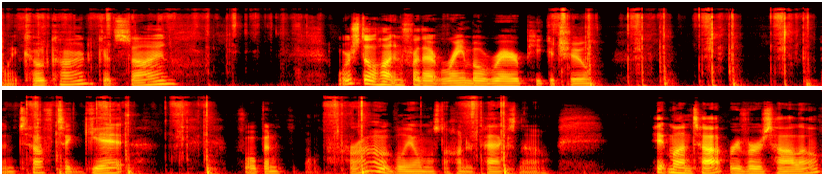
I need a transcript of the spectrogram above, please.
White code card, good sign. We're still hunting for that rainbow rare Pikachu tough to get. I've opened probably almost 100 packs now. Hitmontop, Reverse Holo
